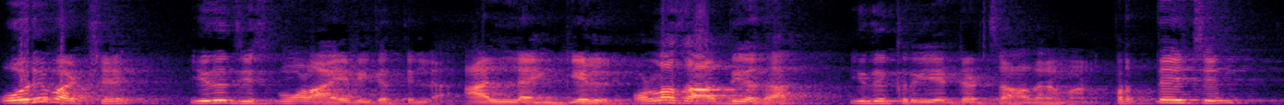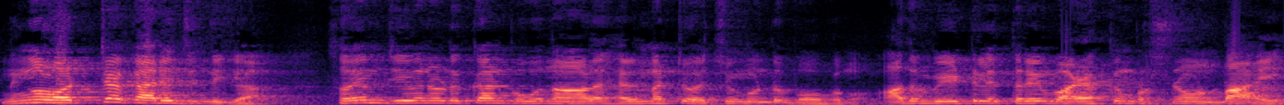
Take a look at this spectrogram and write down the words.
അഞ്ചാണ് ഒരു പക്ഷേ ഇത് ജിസ്മോൾ ആയിരിക്കത്തില്ല. അല്ലെങ്കിൽ ഉള്ള സാധ്യത ഇത് ക്രിയേറ്റഡ് സാധനമാണ്. പ്രത്യേകിച്ച് നിങ്ങൾ ഒറ്റ കാര്യം ചിന്തിക്കുക. സ്വയം ജീവൻ എടുക്കാൻ പോകുന്ന ആൾ ഹെൽമറ്റ് വെച്ചും കൊണ്ട് പോകുമോ? അതും വീട്ടിൽ ഇത്രയും വഴക്കും പ്രശ്നവും ഉണ്ടായി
